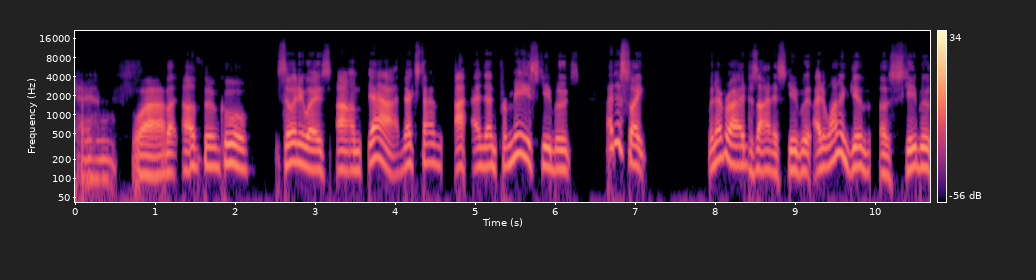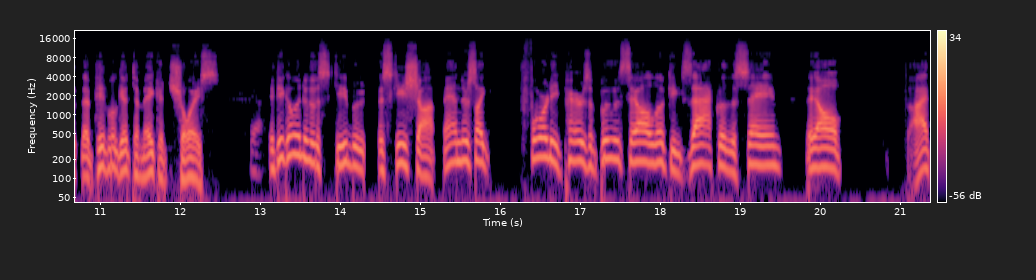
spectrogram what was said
Damn. Wow, but uh, that's so cool. so, anyways, um, yeah, next time, I, and then for me, ski boots, I just like, whenever I design a ski boot, I want to give a ski boot that people get to make a choice. Yeah. If you go into a ski boot, a ski shop, man, there's like 40 pairs of boots. They all look exactly the same. They all, I,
